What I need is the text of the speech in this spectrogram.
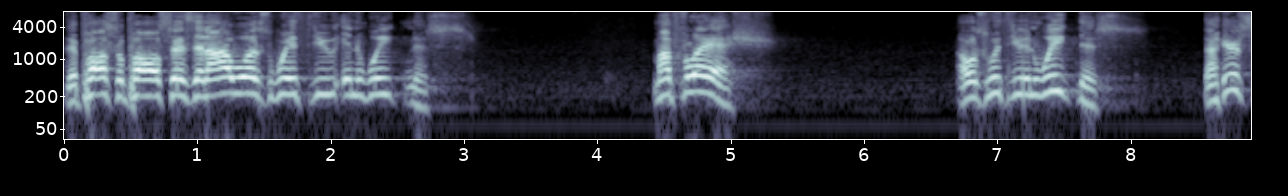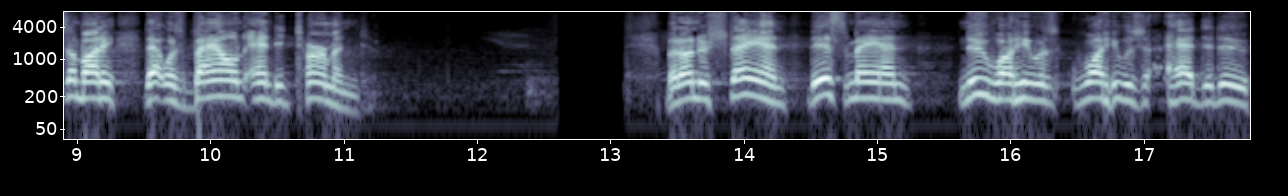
the Apostle Paul says, And I was with you in weakness, my flesh. I was with you in weakness. Now, here's somebody that was bound and determined. But understand, this man knew what he was, what he was, had to do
